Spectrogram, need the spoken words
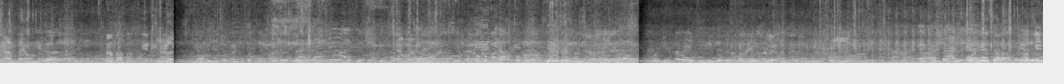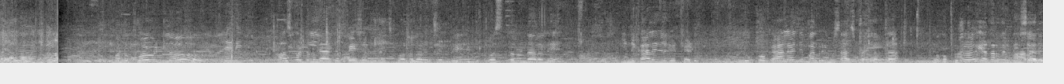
చాలా టైం ఉంది. కదా మొన్న కోవిడ్లో హాస్పిటల్ లేక పేషెంట్లు చచ్చిపోతున్నారని చెప్పి వసతులు ఉండాలని ఇన్ని కాలేజీలు కట్టాడు. ఒక్కో కాలేజీ మన రిమ్స్ హాస్పిటల్ అంతా ఒక పుట ఎదరది తీశారు.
